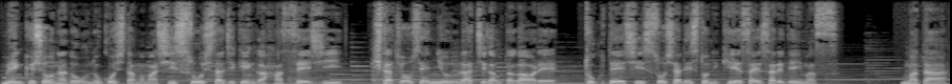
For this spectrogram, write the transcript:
免許証などを残したまま失踪した事件が発生し、北朝鮮による拉致が疑われ、特定失踪者リストに掲載されています。また、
